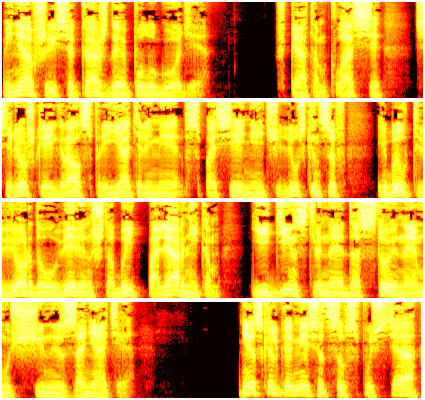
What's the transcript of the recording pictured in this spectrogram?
менявшиеся каждое полугодие. В пятом классе Сережка играл с приятелями в спасение челюскинцев и был твердо уверен, что быть полярником — единственное достойное мужчины занятие. Несколько месяцев спустя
